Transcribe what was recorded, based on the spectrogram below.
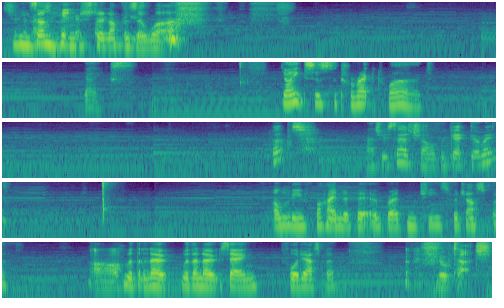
Should And he's unhinged enough as it were. Yikes. Yikes is the correct word. But, as you said, shall we get going? I'll leave behind a bit of bread and cheese for Jasper. Ah, With a note with a note saying for Jasper. no touch.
